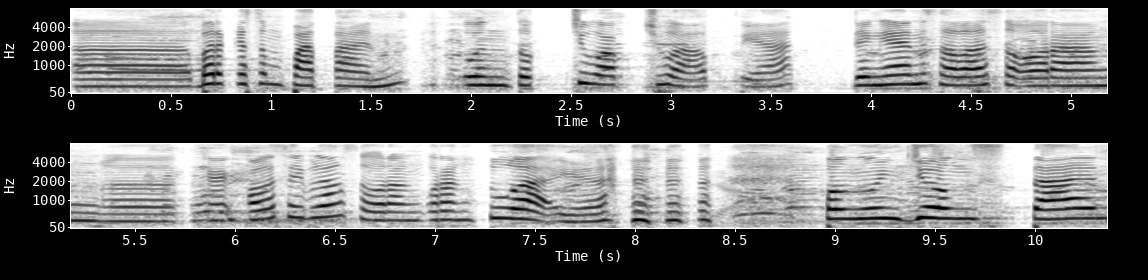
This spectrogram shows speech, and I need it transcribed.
uh, berkesempatan untuk cuap-cuap ya dengan salah seorang uh, kayak kalau saya bilang seorang orang tua ya pengunjung stand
